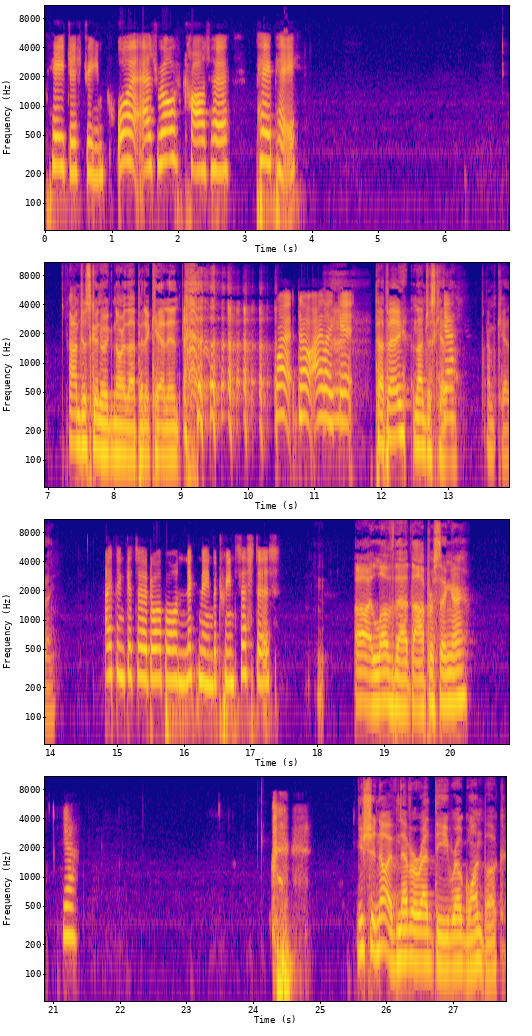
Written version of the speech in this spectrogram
Paige's dream, or as Rose calls her, Pepe. I'm just going to ignore that bit of canon. What? No, I like it. Pepe? No, I'm just kidding. Yeah. I'm kidding. I think it's an adorable nickname between sisters. Oh, I love that. The opera singer. Yeah. You should know I've never read the Rogue One book.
